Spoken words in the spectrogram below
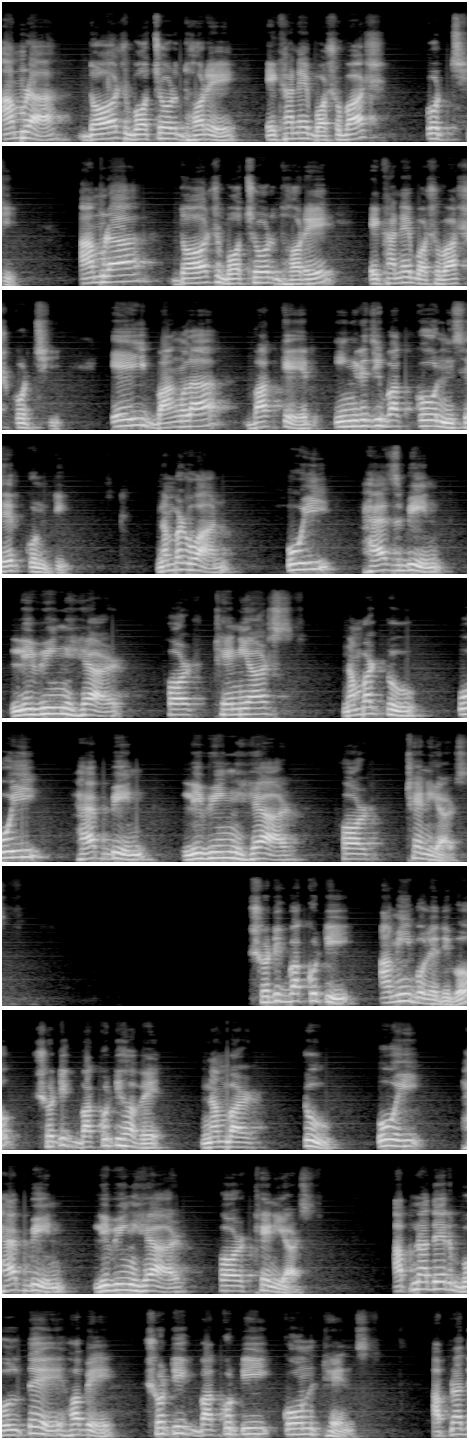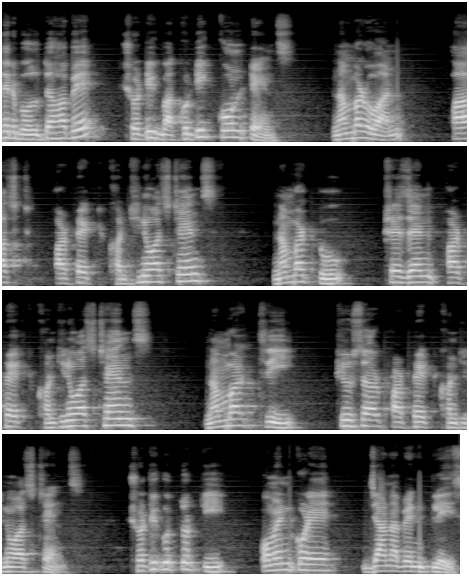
আমরা দশ বছর ধরে এখানে বসবাস করছি। আমরা দশ বছর ধরে এখানে বসবাস করছি। এই বাংলা বাক্যের ইংরেজি বাক্য নিচের কোনটি? Number one we has been living here for ten years. Number two we have been living here for ten years. সঠিক বাক্যটি আমি বলে দেব। সঠিক বাক্যটি হবে number two. We have been living here for ten years আপনাদের বলতে হবে সঠিক বাক্যটি কোন টেন্স আপনাদের বলতে হবে সঠিক বাক্যটি কোন tense number one, first perfect continuous tense. Number two, present perfect continuous tense. Number three future perfect continuous tense সঠিক উত্তরটি কমেন্ট করে জানাবেন প্লিজ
